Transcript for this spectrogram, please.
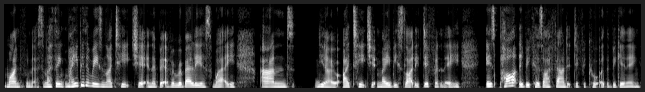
mindfulness. And I think maybe the reason I teach it in a bit of a rebellious way and you know, I teach it maybe slightly differently is partly because I found it difficult at the beginning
